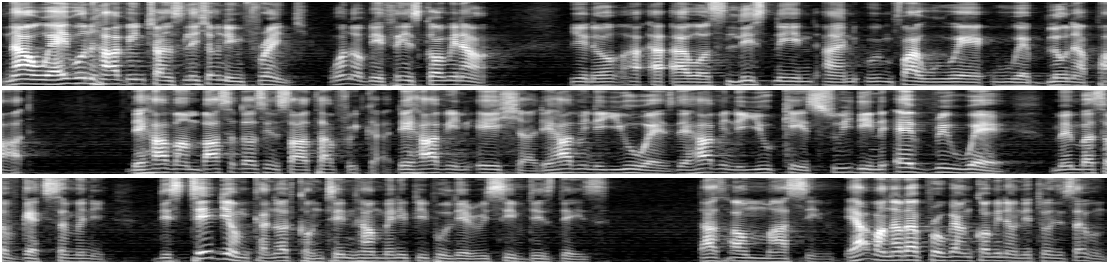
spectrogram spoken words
Now we're even having translation in French. One of the things coming out, you know, I, I was listening and in fact we were, we were blown apart. They have ambassadors in South Africa. They have in Asia. They have in the US. They have in the UK, Sweden, everywhere, members of Gethsemane. The stadium cannot contain how many people they receive these days. That's how massive. They have another program coming on the 27th.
